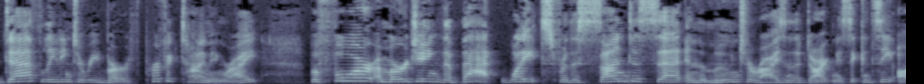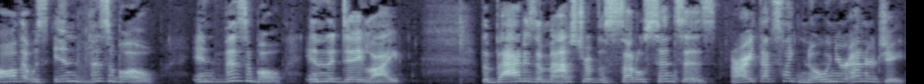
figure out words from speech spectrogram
death leading to rebirth. Perfect timing, right? Before emerging, the bat waits for the sun to set and the moon to rise in the darkness. It can see all that was invisible, invisible in the daylight the bat is a master of the subtle senses. All right, that's like knowing your energy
